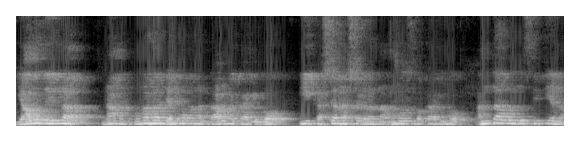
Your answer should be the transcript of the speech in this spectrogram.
ಯಾವುದರಿಂದ ನಾನು ಪುನಃ ಜನ್ಮವನ್ನು ತಾಳ್ಬೇಕಾಗಿಲ್ವೋ, ಈ ಕಷ್ಟ ನಷ್ಟಗಳನ್ನು ಅನುಭವಿಸ್ಬೇಕಾಗಿಲ್ವೋ, ಅಂಥ ಒಂದು ಸ್ಥಿತಿಯನ್ನು,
